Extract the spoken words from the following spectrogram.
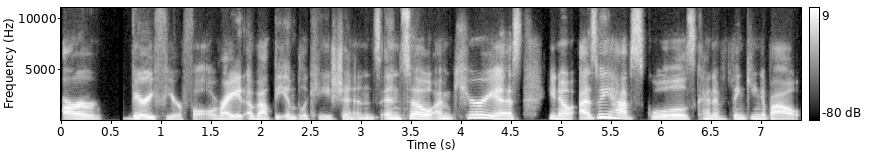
are very fearful, right, about the implications. And so I'm curious, you know, as we have schools kind of thinking about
